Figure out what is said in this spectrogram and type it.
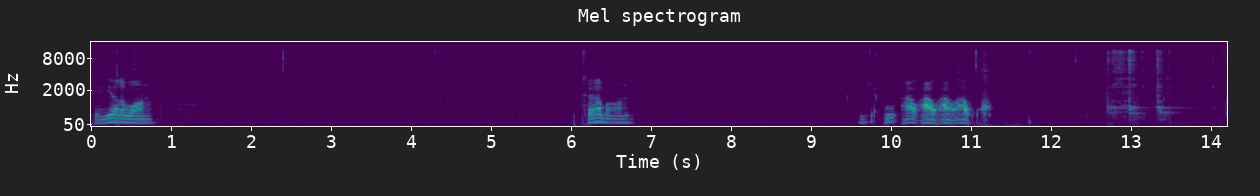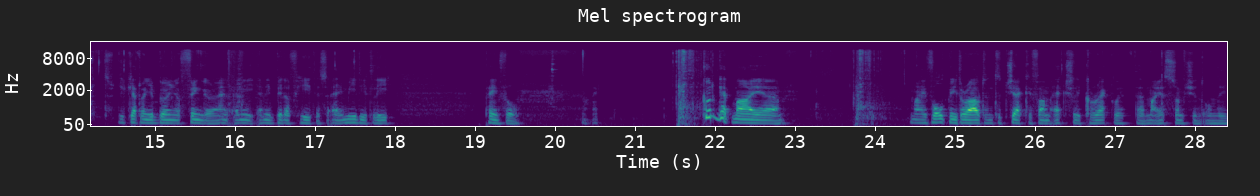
Getting the other one. Come on. Yeah. Ooh, ow, ow, ow, ow. you get when you burn your finger and any any bit of heat is immediately painful. I could get my uh, my voltmeter out and to check if I'm actually correct with uh, my assumptions on the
